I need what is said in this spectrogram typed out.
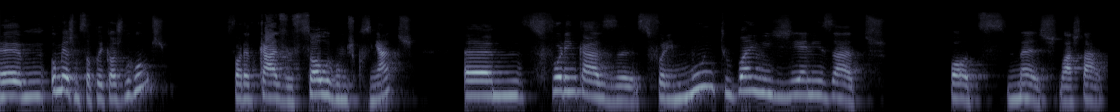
Um, o mesmo se aplica aos legumes, fora de casa só legumes cozinhados. Um, se for em casa, se forem muito bem higienizados, pode-se, mas lá está,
